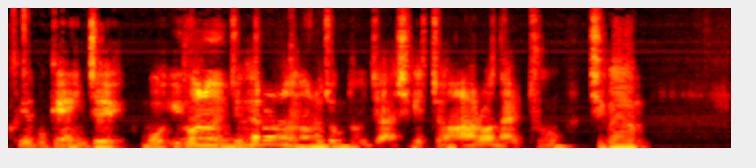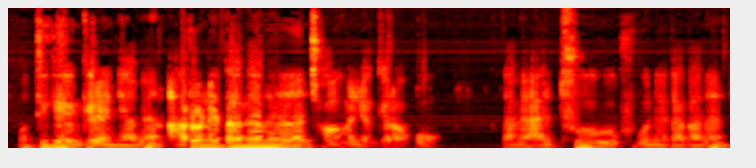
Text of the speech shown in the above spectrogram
크게 보게 이제 뭐 이거는 이제 회로는 어느 정도 이제 아시겠죠? R1, R2 지금 어떻게 연결했냐면 R1에다가는 저항을 연결하고 그 다음에 R2 부분에다가는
